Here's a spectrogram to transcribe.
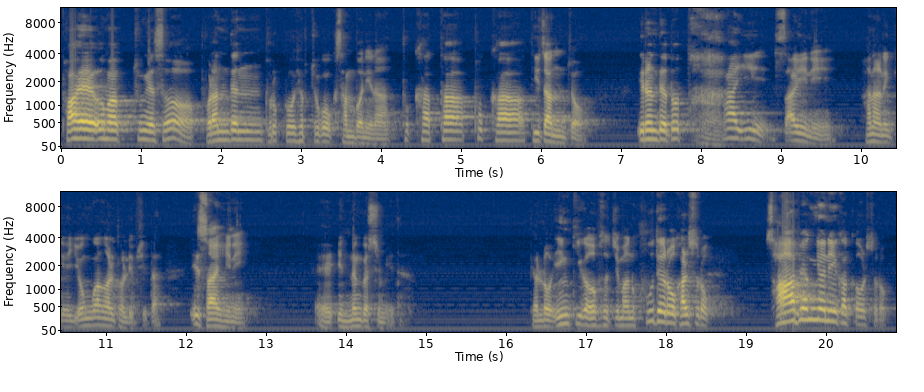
파해 음악 중에서 브란덴 브루크 협주곡 3번이나 투카타 푸카 디잔조 이런 데도 다 이 사인이 하나님께 영광을 돌립시다. 이 사인이 에, 있는 것입니다. 별로 인기가 없었지만 후대로 갈수록 400년이 가까울수록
